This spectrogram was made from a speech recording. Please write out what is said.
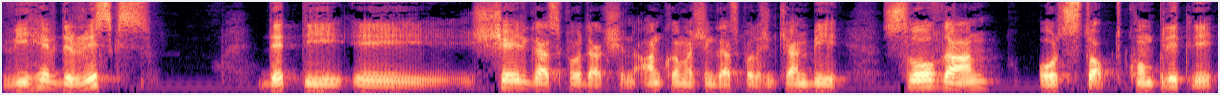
we have the risks that the uh, shale gas production, unconventional gas production, can be slowed down or stopped completely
